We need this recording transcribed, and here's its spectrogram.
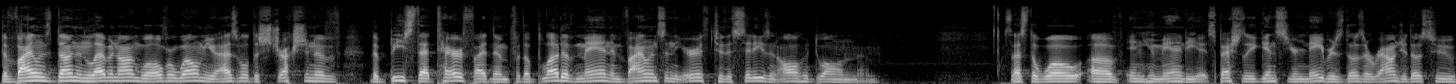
The violence done in Lebanon will overwhelm you, as will destruction of the beast that terrified them, for the blood of man and violence in the earth to the cities and all who dwell in them. So that's the woe of inhumanity, especially against your neighbors, those around you, those who,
